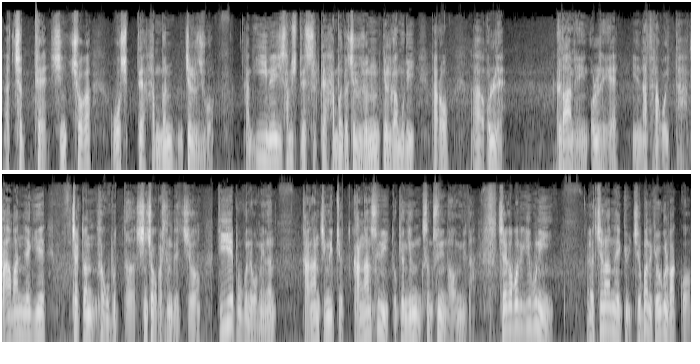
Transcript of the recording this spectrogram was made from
아, 첫해 신초가 50대 한 번 질러주고 한 2 내지 30대 됐을 때 한 번 더 질러주는 결과물이 바로 아, 올해 그 다음 해인 올해에 이 나타나고 있다. 다만 여기에 절단하고부터 신초가 발생됐죠. 뒤에 부분에 보면은 강한 직립적, 강한 순위 또 경쟁성 순위 나옵니다. 제가 보니 이분이 어, 지난해 교- 저번에 교육을 받고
